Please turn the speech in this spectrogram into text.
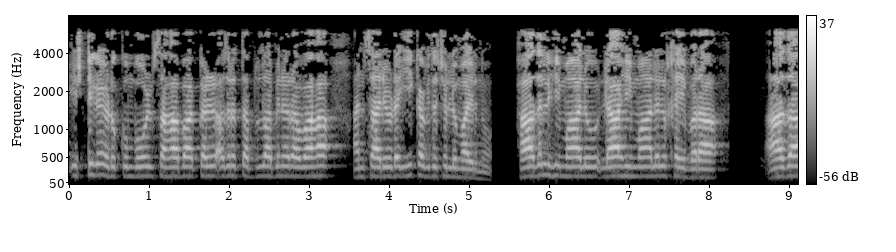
ഇഷ്ടിക എടുക്കുമ്പോൾ സഹാബാക്കൾ ഹസ്രത്ത് അബ്ദുല്ല ബിൻ റവാഹ അൻസാരിയുടെ ഈ കവിത ചൊല്ലുമായിരുന്നു. ഹാദൽ ഹിമാലു ലാ ഹിമാലൽ ഖൈബറ ആദാ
